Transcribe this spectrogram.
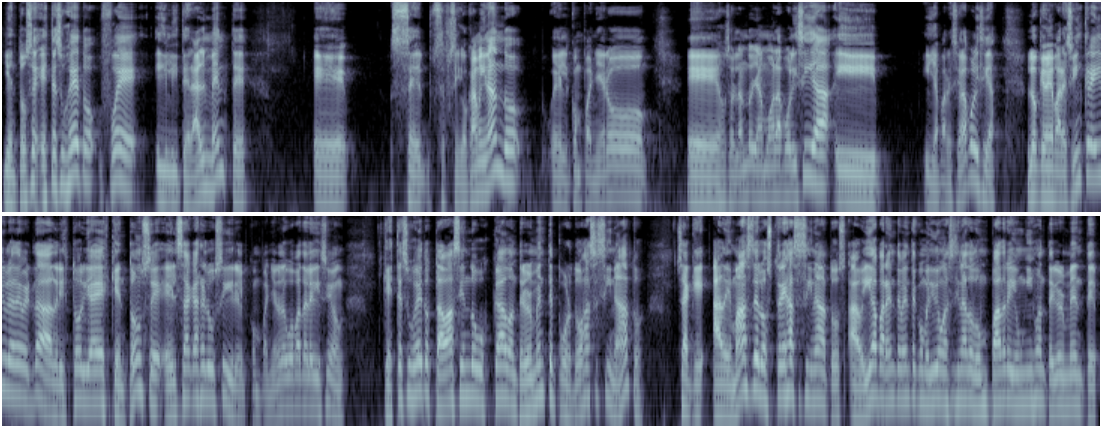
Y entonces este sujeto fue y literalmente eh, se, siguió caminando. El compañero José Orlando llamó a la policía y y apareció la policía. Lo que me pareció increíble de verdad de la historia es que entonces él saca a relucir, el compañero de Guapa Televisión, que este sujeto estaba siendo buscado anteriormente por dos asesinatos. O sea que además de los tres asesinatos, había aparentemente cometido un asesinato de un padre y un hijo anteriormente.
